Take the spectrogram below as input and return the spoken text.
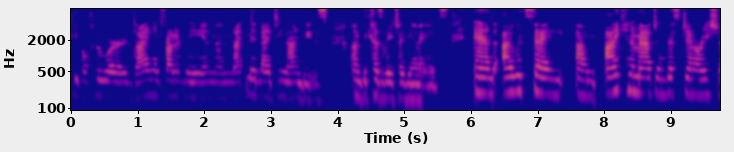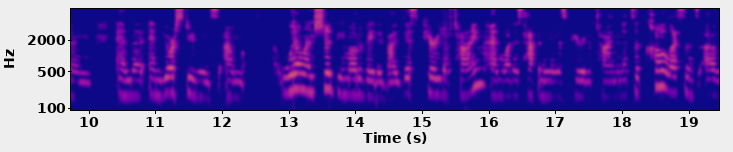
people who were dying in front of me in the mid 1990s um, because of HIV and AIDS. And I would say um, I can imagine this generation and the and your students um, will and should be motivated by this period of time and what is happening in this period of time. And it's a coalescence of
